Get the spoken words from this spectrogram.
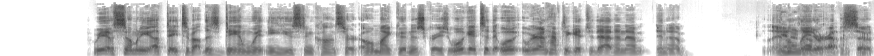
we have so many updates about this damn Whitney Houston concert. Oh my goodness gracious. We'll get to that. we we are going to have to get to that in a, in a in, In a later another episode.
